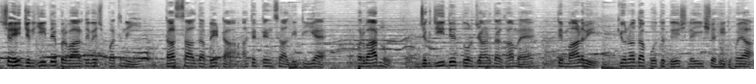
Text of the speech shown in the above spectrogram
ਸ਼ਹੀਦ ਜਗਜੀਤ ਦੇ ਪਰਿਵਾਰ ਦੇ ਵਿੱਚ ਪਤਨੀ 10 ਸਾਲ ਦਾ ਬੇਟਾ ਅਤੇ 3 ਸਾਲ ਦੀ ਧੀ ਹੈ। ਪਰਿਵਾਰ ਨੂੰ ਜਗਜੀਤ ਦੇ ਤੁਰ ਜਾਣ ਦਾ ਗਮ ਹੈ ਤੇ ਮਾਣ ਵੀ ਕਿ ਉਹਨਾਂ ਦਾ ਪੁੱਤ ਦੇਸ਼ ਲਈ ਸ਼ਹੀਦ ਹੋਇਆ।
